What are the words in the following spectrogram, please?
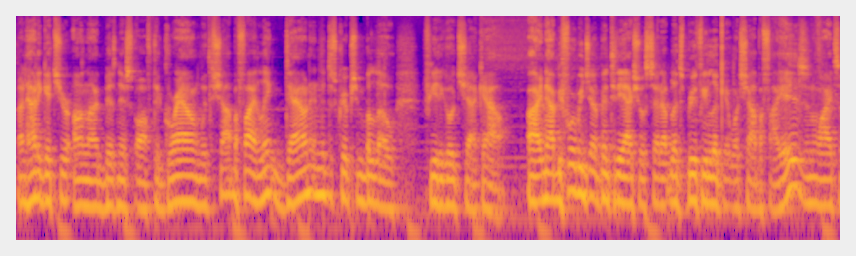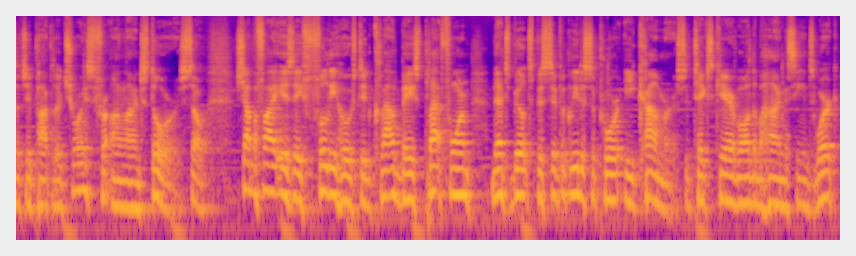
on how to get your online business off the ground with Shopify link down in the description below for you to go check out. All right, now before we jump into the actual setup, let's briefly look at what Shopify is and why it's such a popular choice for online stores. So Shopify is a fully hosted cloud-based platform that's built specifically to support e-commerce. It takes care of all the behind the scenes work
